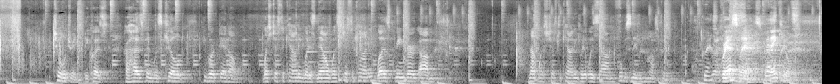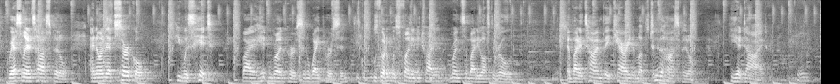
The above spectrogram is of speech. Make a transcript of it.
children because her husband was killed. He worked at um, Westchester County, what is now Westchester County, was Greenburgh, um, not Westchester County, but it was, um, what was the name of the hospital? Grasslands, Grasslands. thank you. Grasslands Hospital. And on that circle, he was hit by a hit and run person, a white person, who thought it was funny to try to run somebody off the road. And by the time they carried him up to the hospital, he had died.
